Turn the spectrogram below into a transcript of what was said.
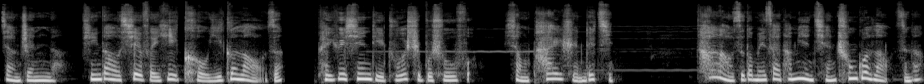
讲真的，听到谢斐一口一个老子。裴玉心底着实不舒服，想拍人的紧。他老子都没在他面前冲过老子呢，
